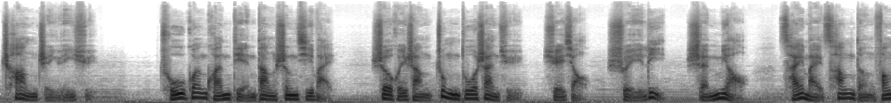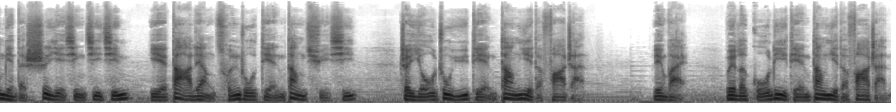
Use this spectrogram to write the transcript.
畅旨允许。除官款典当生息外，社会上众多善举，学校、水利、神庙。采买仓等方面的事业性基金也大量存入典当取息，这有助于典当业的发展。另外，为了鼓励典当业的发展，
